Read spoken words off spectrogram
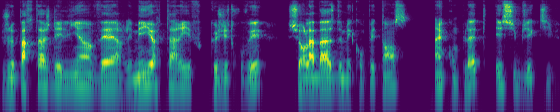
Je partage des liens vers les meilleurs tarifs que j'ai trouvés sur la base de mes compétences incomplètes et subjectives.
